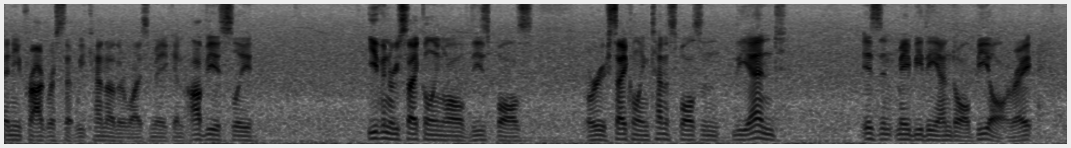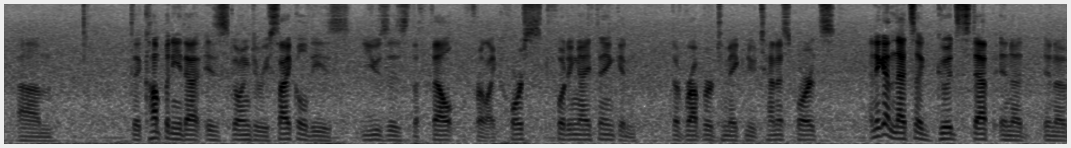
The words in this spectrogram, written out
any progress that we can otherwise make. And obviously, even recycling all of these balls or recycling tennis balls in the end isn't maybe the end all be all, right? Um, the company that is going to recycle these uses the felt for like horse footing, I think, and the rubber to make new tennis courts. And again, that's a good step in a in a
